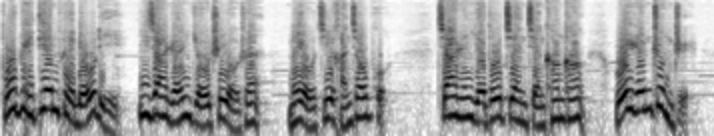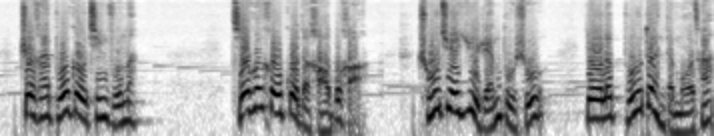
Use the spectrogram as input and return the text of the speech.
不必颠沛流离，一家人有吃有穿，没有饥寒交迫，家人也都健健康康，为人正直，这还不够轻福吗？结婚后过得好不好，除却遇人不淑，有了不断的摩擦，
